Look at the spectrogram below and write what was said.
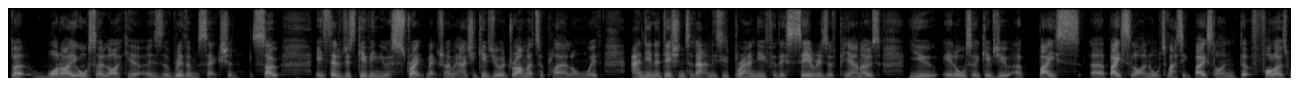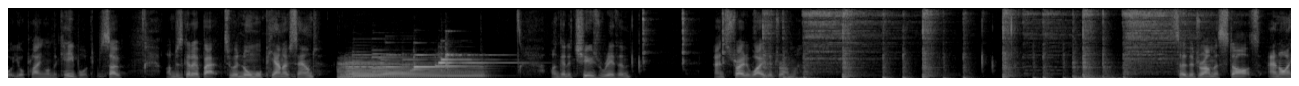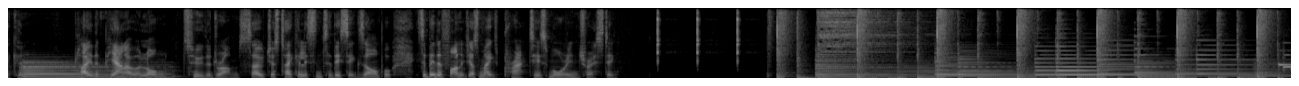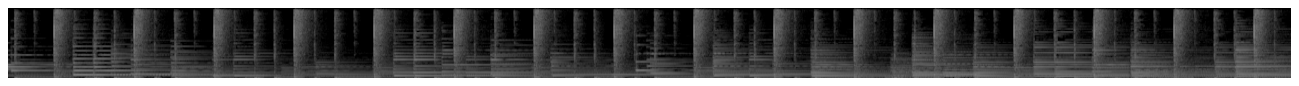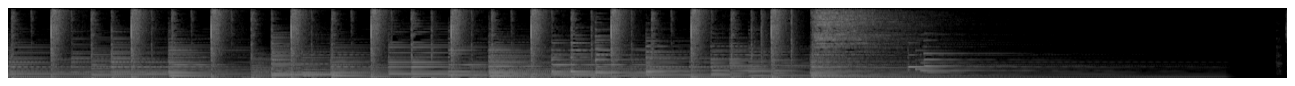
But what I also like here is the rhythm section. So instead of just giving you a straight metronome, it actually gives you a drummer to play along with. And in addition to that, and this is brand new for this series of pianos, you it also gives you a bass uh, bass line, automatic bass line that follows what you're playing on the keyboard. So I'm just going to go back to a normal piano sound. I'm going to choose rhythm and straight away the drummer. So the drummer starts and I can play the piano along to the drums. So just take a listen to this example. It's a bit of fun, it just makes practice more interesting.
